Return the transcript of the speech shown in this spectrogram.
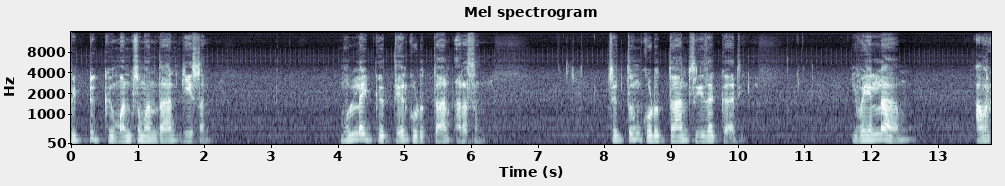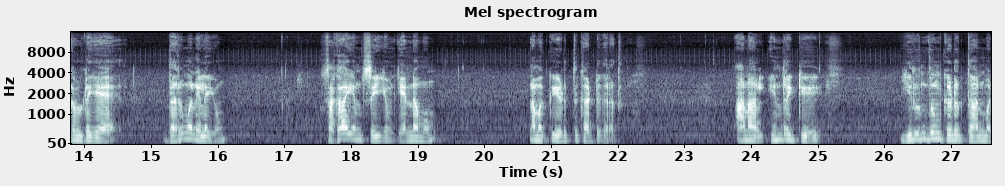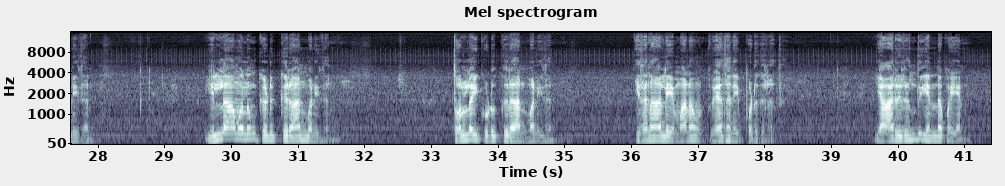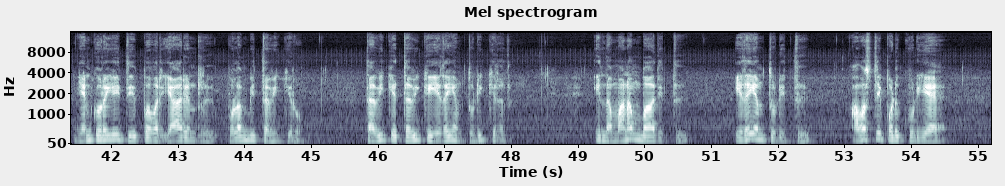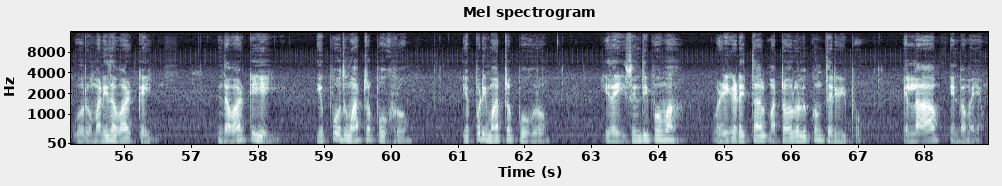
பிட்டுக்கு மண் சுமந்தான் ஈசன். முல்லைக்கு தேர் கொடுத்தான் அரசன். சித்தும் கொடுத்தான் சீதக்காதி. இவையெல்லாம் அவர்களுடைய தரும நிலையும் சகாயம் செய்யும் எண்ணமும் நமக்கு எடுத்து காட்டுகிறது. ஆனால் இன்றைக்கு இருந்தும் கெடுத்தான் மனிதன். இல்லாமலும் கெடுக்கிறான் மனிதன். தொல்லை கொடுக்கிறான் மனிதன். இதனாலே மனம் வேதனைப்படுகிறது. யாரிருந்து என்ன பயன்? என் குறையை தீர்ப்பவர் யார் என்று புலம்பி தவிக்கிறோம். தவிக்க தவிக்க இதயம் துடிக்கிறது. இந்த மனம் பாதித்து இதயம் துடித்து அவஸ்தைப்படக்கூடிய ஒரு மனித வாழ்க்கை. இந்த வாழ்க்கையை எப்போது மாற்றப் போகிறோம் எப்படி மாற்றப்போகிறோம்? இதை சிந்திப்போமா? வழி கிடைத்தால் மற்றவர்களுக்கும் தெரிவிப்போம். எல்லாம் இன்பமயம்.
